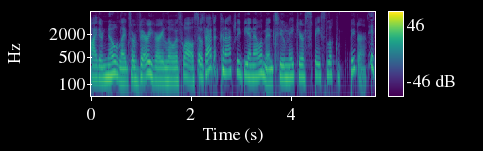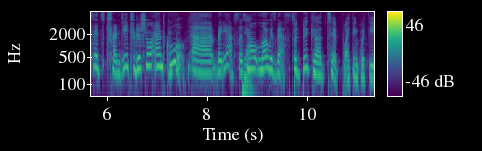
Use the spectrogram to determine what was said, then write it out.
either no legs or very very low as well. So. That's right. that can actually be an element to make your space look bigger. It's it's trendy, traditional, and cool. Uh, but yeah, so Yeah. low is best. But big uh, tip, I think, with the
